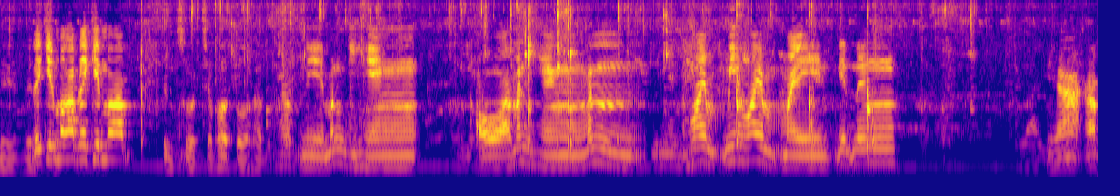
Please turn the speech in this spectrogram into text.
นี่เป็นได้กินป่ะครับได้กินป่ะครับ เป็นสูตรเฉพาะตัวครับ ครับนี่มันแห้งเอาอะมันแห้งมันห้อยมีห้อยใหม่นิดนึงเนี่ยครับ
